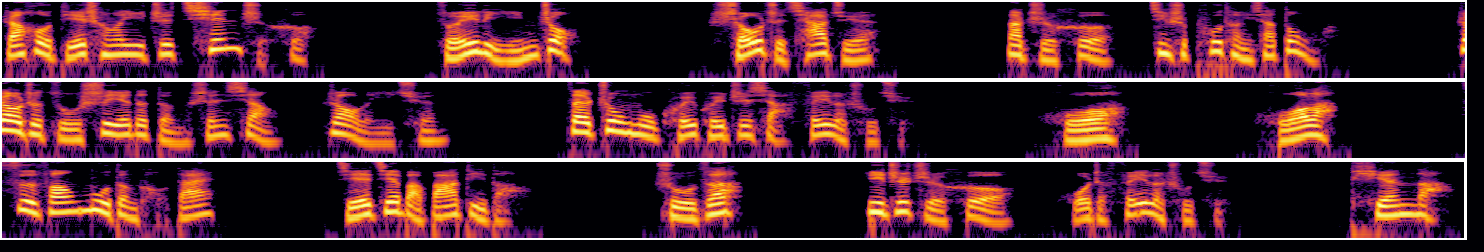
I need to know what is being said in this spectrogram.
然后叠成了一只千纸鹤，嘴里吟咒，手指掐诀，那纸鹤竟是扑腾一下动了。绕着祖师爷的等身像绕了一圈，在众目睽睽之下飞了出去。活，活了！四方目瞪口呆，结结巴巴地道：“主子，一只纸鹤活着飞了出去！天哪，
